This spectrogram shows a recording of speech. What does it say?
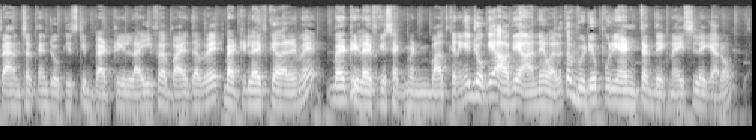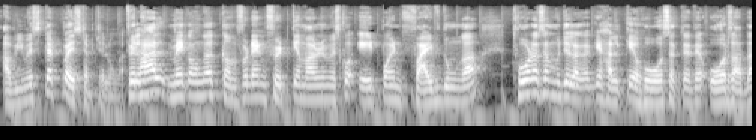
पहन सकते हैं, जो कि इसकी बैटरी लाइफ है by the way battery life के बारे में बैटरी लाइफ के सेगमेंट में बात करेंगे, जो कि आगे आने वाला तो वीडियो पूरी एंड तक देखना, इसलिए कह रहा हूँ। अभी मैं स्टेप बाय स्टेप चलूँगा। फ़िलहाल मैं कहूँगा कंफर्ट एंड फिट के मामले में इसको 8.5 दूँगा। थोड़ा सा मुझे लगा कि हल्के हो सकते थे और ज़्यादा।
